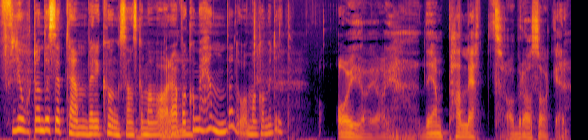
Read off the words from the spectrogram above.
14 september i Kungsan ska man vara. Mm. Vad kommer hända då om man kommer dit? Oj, oj, oj. Det är en palett av bra saker.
